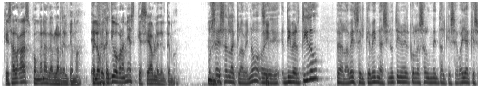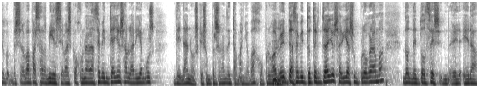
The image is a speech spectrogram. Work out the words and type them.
que salgas con ganas de hablar del tema. Perfecto. El objetivo para mí es que se hable del tema. O sea, esa es la clave, ¿no? Sí. Eh, divertido, pero a la vez el que venga, si no tiene que ver con la salud mental, que se vaya, que se, se va a pasar bien, se va a escojonar. Hace 20 años hablaríamos de enanos, que son personas de tamaño bajo. Probablemente mm. hace 20 o 30 años harías un programa donde entonces era,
